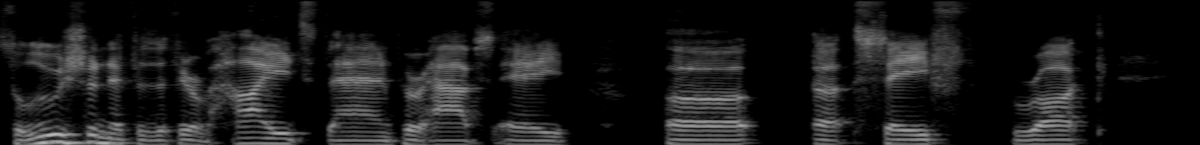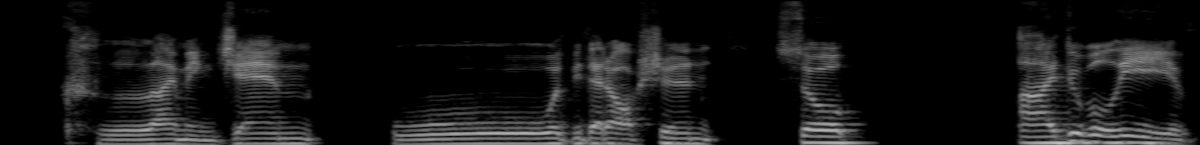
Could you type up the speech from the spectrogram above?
solution. If it's a fear of heights, then perhaps a, uh, a safe rock climbing gym would be that option. So I do believe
